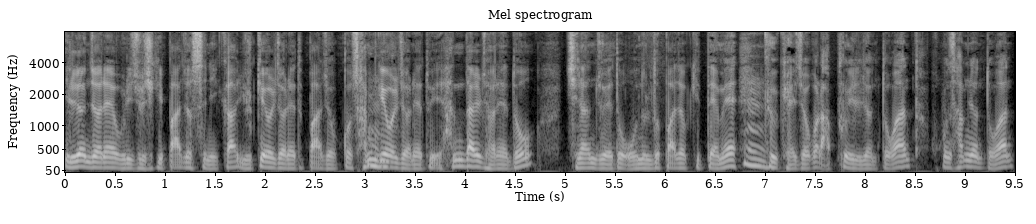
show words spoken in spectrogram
1년 전에 우리 주식이 빠졌으니까 6개월 전에도 빠졌고 3개월 전에도 한 달 전에도 지난주에도 오늘도 빠졌기 때문에 음. 그 궤적을 앞으로 1년 동안 혹은 3년 동안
